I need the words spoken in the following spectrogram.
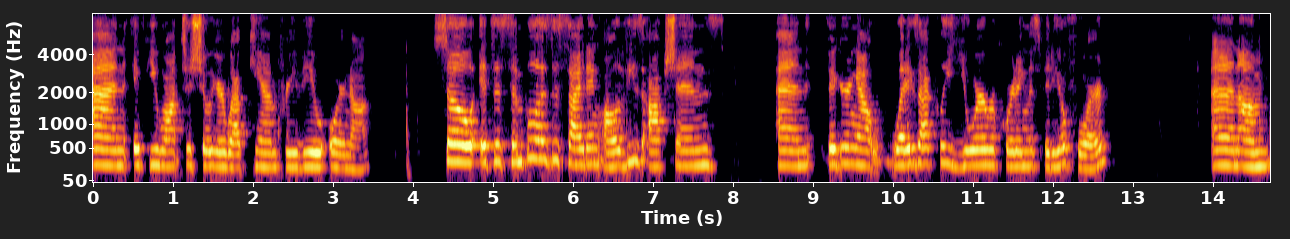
and if you want to show your webcam preview or not. So it's as simple as deciding all of these options and figuring out what exactly you're recording this video for. And um,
